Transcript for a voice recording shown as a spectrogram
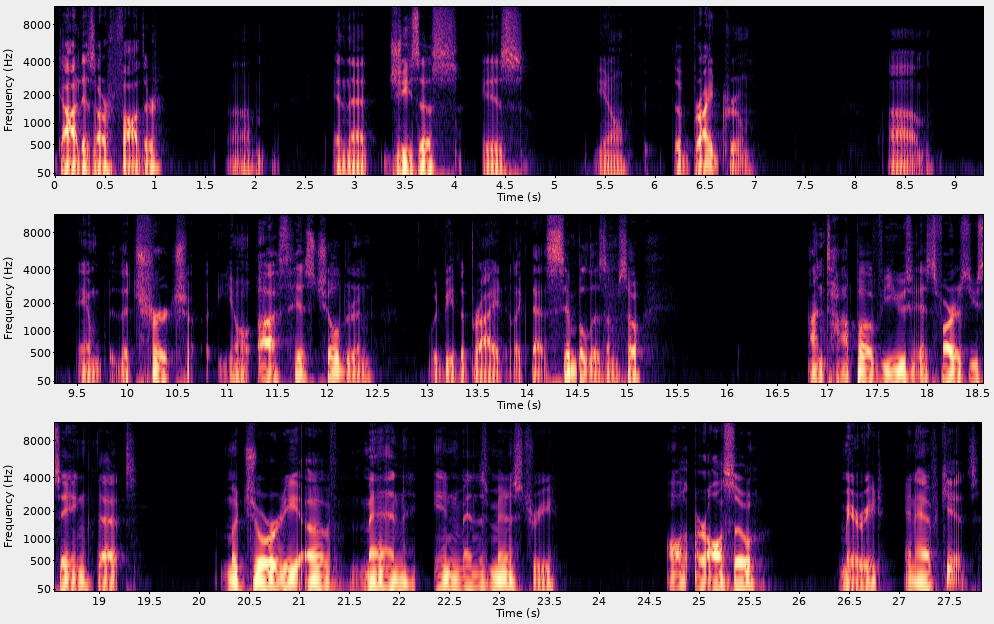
God is our Father, um, and that Jesus is, you know, the bridegroom. Um, and the church, you know, us, his children, would be the bride, like that symbolism. So, on top of you as far as you saying that majority of men in men's ministry all are also married and have kids.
